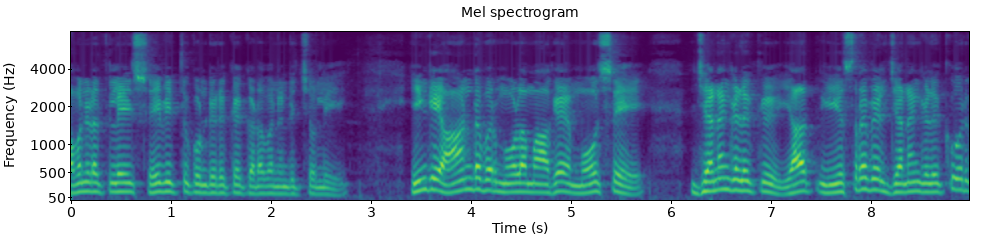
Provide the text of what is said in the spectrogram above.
அவனிடத்திலே சேவித்து கொண்டிருக்க கடவன் என்று சொல்லி. இங்கே ஆண்டவர் மூலமாக மோசே ஜனங்களுக்கு யா இஸ்ரவேல் ஜனங்களுக்கு ஒரு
